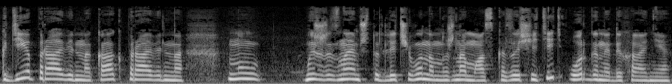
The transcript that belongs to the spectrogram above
где правильно, как правильно, ну, мы же знаем, что для чего нам нужна маска. Защитить органы дыхания.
